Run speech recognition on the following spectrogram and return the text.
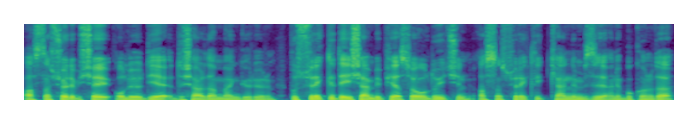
aslında şöyle bir şey oluyor diye dışarıdan ben görüyorum. Bu sürekli değişen bir piyasa olduğu için aslında sürekli kendimizi hani bu konuda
